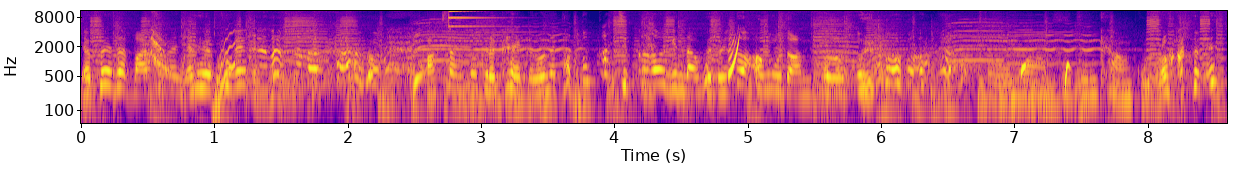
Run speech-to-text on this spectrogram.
옆에서 말하면 여기 고개 끄덕끄덕하고 막상 또 그렇게 하니까 너네 다 똑같이 끄덕인다고 해서 또 아무도 안 진짜 엄마랑 부둥켜 안고 울었거든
